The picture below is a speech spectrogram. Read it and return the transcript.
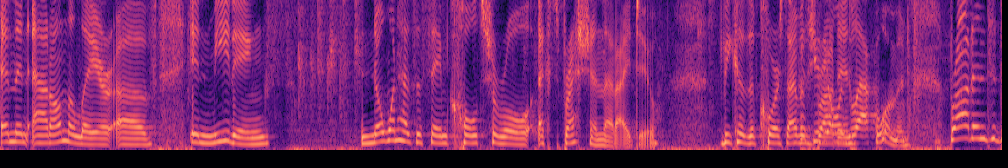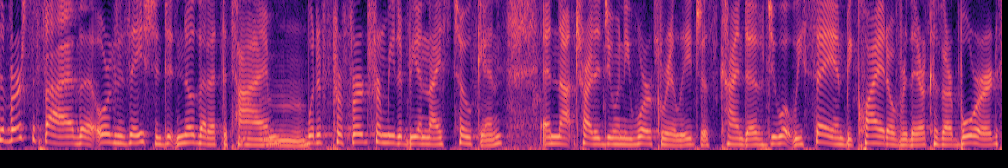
And then add on the layer of in meetings, no one has the same cultural expression that I do, because of course I was Because you're the brought in black woman. brought in to diversify the organization. Didn't know that at the time. Mm. Would have preferred for me to be a nice token and not try to do any work really. Just kind of do what we say and be quiet over there because our board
